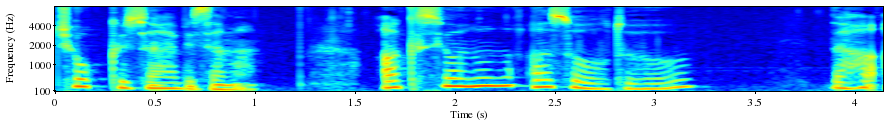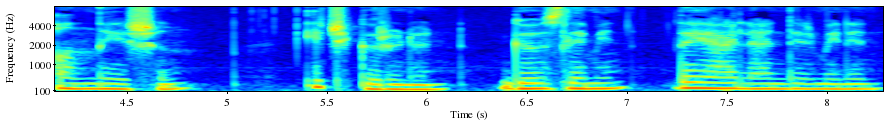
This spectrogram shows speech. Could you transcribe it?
çok güzel bir zaman. Aksiyonun az olduğu, daha anlayışın, içgörünün, gözlemin, değerlendirmenin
